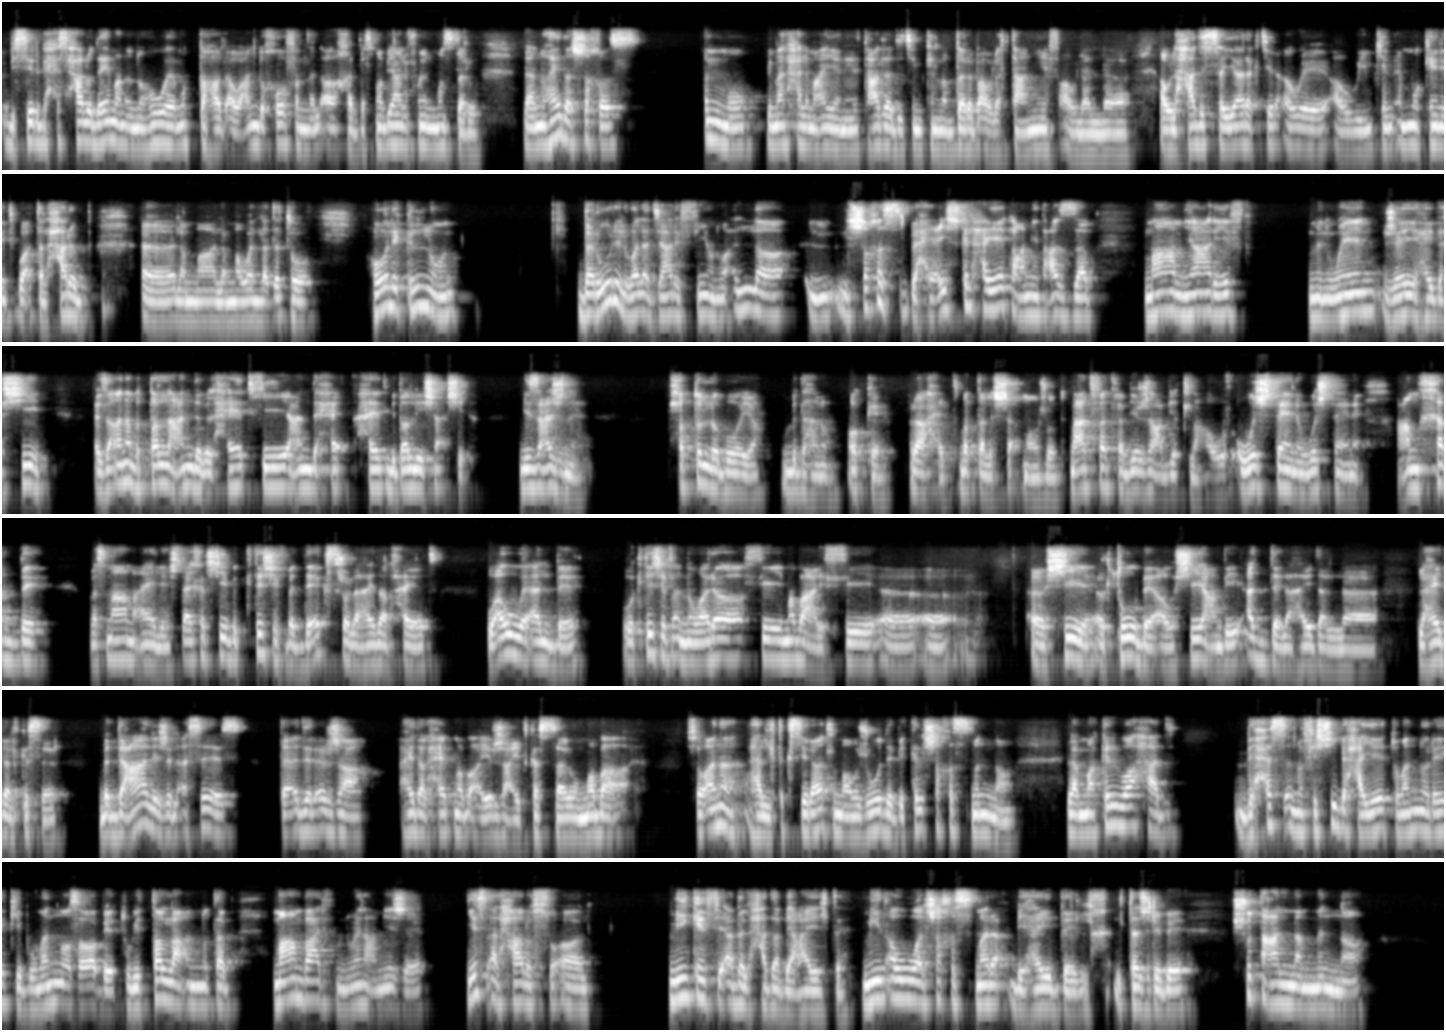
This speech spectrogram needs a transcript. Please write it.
بيصير بحس حاله دائما إنه هو مضطهد أو عنده خوف من الآخر بس ما بيعرف وين مصدره. لأنه هيدا الشخص أمه بمرحلة معينة تعرضت يمكن للضرب أو للتعنيف أو لل أو لحادث سيارة كتير قوي أو يمكن أمه كانت بوقت الحرب آه، لما لما ولدته. هول كلهم ضروري الولد يعرف فيهم وإلا الشخص رح يعيش كل حياته عم يتعذب ما عم يعرف من وين جاي هيدا الشيء. إذا أنا بتطلع عندي بالحيط في عندي حيط بضل يشقشق بيزعجني. بحط له بويا بدهنه. أوكي راحت بطل الشق موجود. بعد فترة بيرجع بيطلع ووجه ثاني ووجه ثاني عم خبي بس ما عم عالج. آخر شيء بكتشف بدي اكسره لهيدا الحيط وقوي قلبي. واكتشف انه وراه في ما بعرف في آه، آه، آه، شيء رطوبة أو شيء عم بيؤدي لهيدا لهيدا الكسر. بدي أعالج الأساس تقدر ارجع هيدا الحيط ما بقى يرجع يتكسر وما بقى. سو so أنا هالتكسيرات الموجودة بكل شخص منا لما كل واحد بحس إنه في شيء بحياته منه راكب ومنه ظابط وبيطلع إنه طب ما عم بعرف من وين عم يجي يسأل حاله السؤال مين كان في قبل حدا بعائلتي؟ مين أول شخص مرق بهيدي التجربة؟ شو تعلم منها؟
